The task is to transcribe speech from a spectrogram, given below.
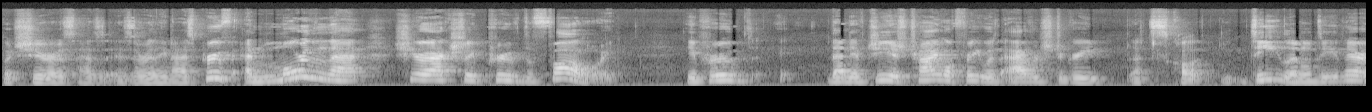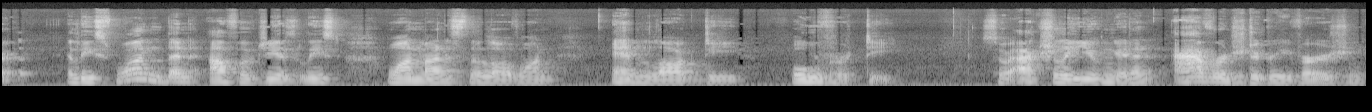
but Shearer's has is a really nice proof. And more than that, Shearer actually proved the following. He proved that if G is triangle free with average degree, let's call it D, little d there, at least 1, then alpha of G is at least 1 minus the low of 1 n log D over D. So actually you can get an average degree version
